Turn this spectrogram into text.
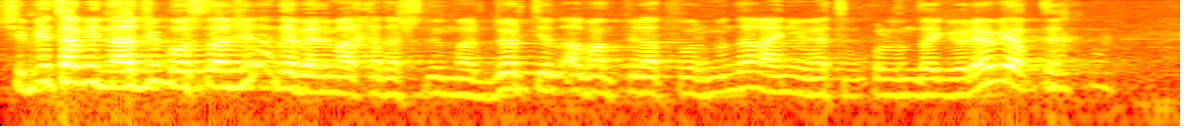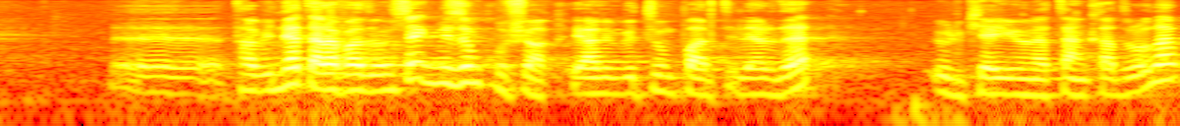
Şimdi tabii Naci Bostancı'yla da benim arkadaşlığım var. 4 yıl Avant platformunda aynı yönetim kurulunda görev yaptık. Ee, tabii ne tarafa dönsek bizim kuşak. Yani bütün partilerde ülkeyi yöneten kadrolar.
